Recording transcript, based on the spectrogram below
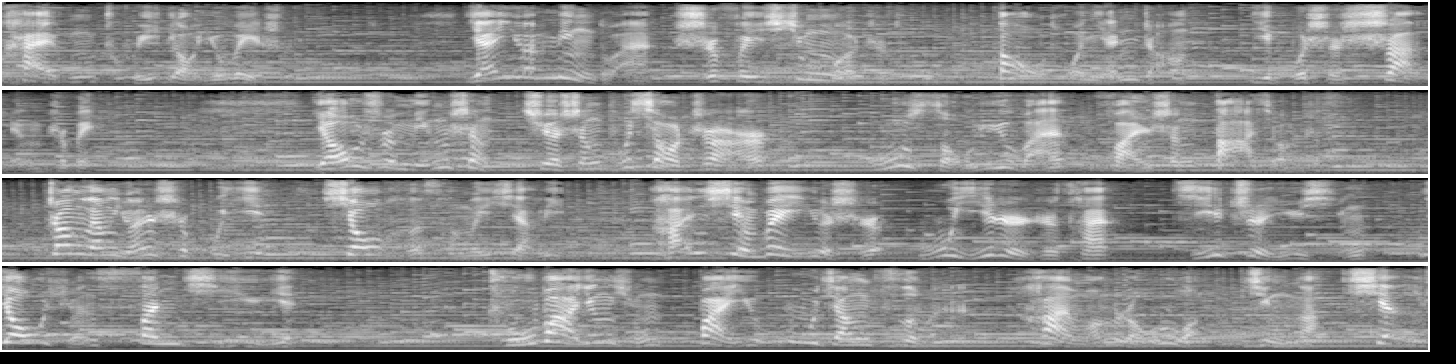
太公垂钓于渭水。颜渊命短，实非凶恶之徒；道妥年长，亦不是善良之辈。尧舜名盛，却生不孝之儿。吾叟于晚，反生大孝之子。张良原是不依，萧何曾为县吏。韩信未遇时，无一日之餐。及至于行，腰悬三旗玉印。楚霸英雄，败于乌江自刎；汉王柔弱，竟纳千里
